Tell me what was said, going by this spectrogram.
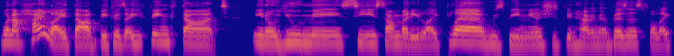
want to highlight that because i think that you know you may see somebody like blair who's been you know she's been having a business for like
